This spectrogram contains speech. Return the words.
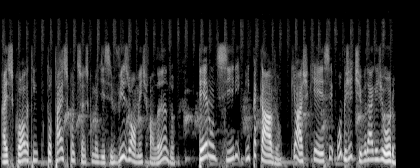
a escola tem totais condições, como eu disse, visualmente falando, ter um desfile impecável, que eu acho que é esse o objetivo da Águia de Ouro.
